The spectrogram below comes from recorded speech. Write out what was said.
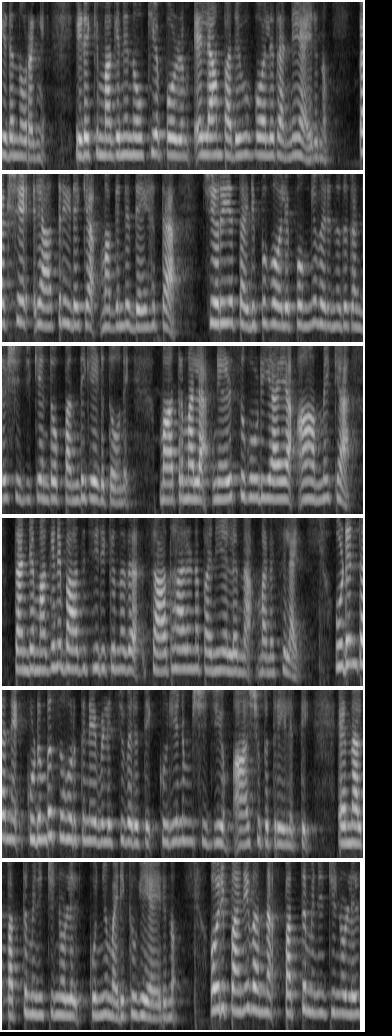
കിടന്നുറങ്ങി. ഇടയ്ക്ക് മകനെ നോക്കിയപ്പോഴും എല്ലാം പതിവ് പോലെ തന്നെയായിരുന്നു. പക്ഷേ രാത്രി ഇടയ്ക്ക് മകന്റെ ദേഹത്ത് ചെറിയ തടിപ്പ് പോലെ പൊങ്ങി വരുന്നത് കണ്ട് ഷിജിക്ക് എന്തോ പന്തികേട് തോന്നി. മാത്രമല്ല നേഴ്സ് കൂടിയായ ആ അമ്മയ്ക്ക് തന്റെ മകനെ ബാധിച്ചിരിക്കുന്നത് സാധാരണ പനിയല്ലെന്ന് മനസ്സിലായി. ഉടൻ തന്നെ കുടുംബ സുഹൃത്തിനെ വിളിച്ചു വരുത്തി കുര്യനും ഷിജിയും ആശുപത്രിയിലെത്തി. എന്നാൽ പത്ത് മിനിറ്റിനുള്ളിൽ കുഞ്ഞു മരിക്കുകയായിരുന്നു. ഒരു പനി വന്ന് പത്ത് മിനിറ്റിനുള്ളിൽ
